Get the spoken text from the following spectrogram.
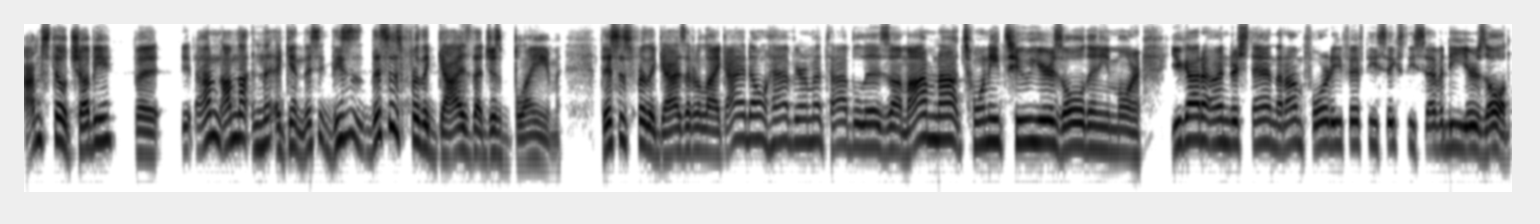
I'm still chubby, but it, I'm I'm not again this is this is this is for the guys that just blame. This is for the guys that are like I don't have your metabolism. I'm not 22 years old anymore. You got to understand that I'm 40, 50, 60, 70 years old.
